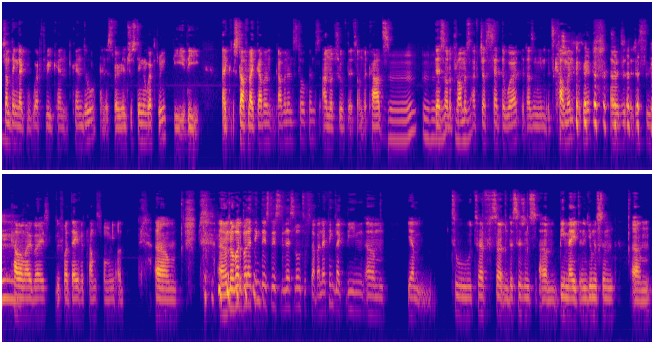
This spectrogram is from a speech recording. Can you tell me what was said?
something like Web three can can do, and it's very interesting in Web three. The the like stuff like govern governance tokens. I'm not sure if that's on the cards. Mm-hmm. That's Mm-hmm. not a promise. I've just said the word. That doesn't mean it's coming. Okay, I would ju- just to cover my base before David comes for me. Or, um, uh, no, but but I think there's there's there's loads of stuff, and I think like being um yeah to to have certain decisions um be made in unison um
